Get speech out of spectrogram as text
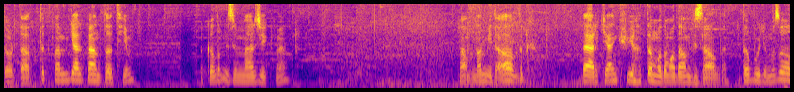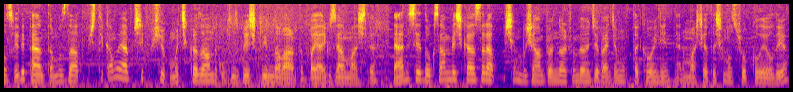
4-4 attık. Lan bir gel de atayım. Bakalım izin verecek mi? Tamam Nami'yi de aldık. Derken Q'yu atamadım adam bizi aldı. W'muz olsaydı pentamızı da atmıştık ama yapacak bir şey yok. Maçı kazandık. 35 kilim de vardı. Bayağı güzel maçtı. Neredeyse 95 kaslar atmışım. Bu şampiyonlar filminden önce bence mutlaka oynayın. Yani maçta taşıması çok kolay oluyor.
